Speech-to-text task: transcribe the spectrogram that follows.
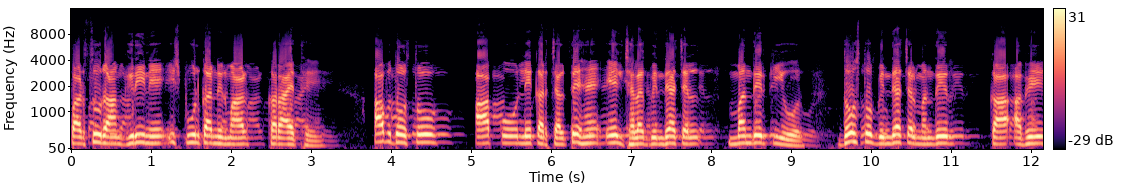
परशुराम गिरी ने इस पुल का निर्माण कराए थे। अब दोस्तों आपको लेकर चलते हैं एक झलक विंध्याचल मंदिर की ओर। दोस्तों, विंध्याचल मंदिर का अभी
